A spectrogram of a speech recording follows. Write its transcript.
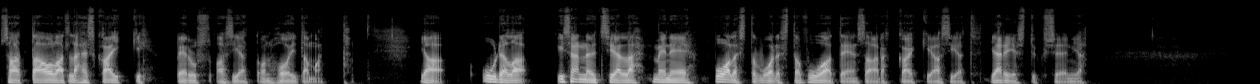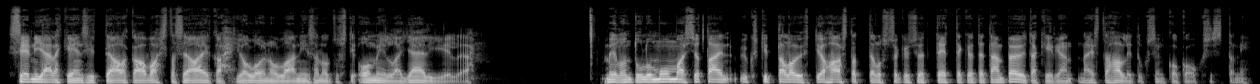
saattaa olla, että lähes kaikki perusasiat on hoitamatta. Ja uudella isännöitsijällä menee puolesta vuodesta vuoteen saada kaikki asiat järjestykseen ja sen jälkeen sitten alkaa vasta se aika, jolloin ollaan niin sanotusti omilla jäljillä. Meillä on tullut muun muassa jotain yksikin taloyhtiö haastattelussa kysyä, että teettekö te tämän pöytäkirjan näistä hallituksen kokouksista, niin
